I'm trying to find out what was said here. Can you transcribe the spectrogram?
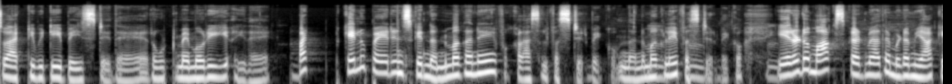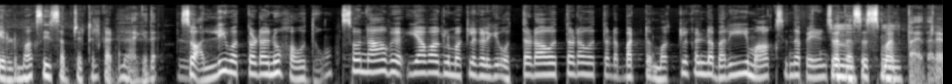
ಸೊ ಆಕ್ಟಿವಿಟಿ ಬೇಸ್ಡ್ ಇದೆ ರೂಟ್ ಮೆಮೊರಿ ಇದೆ. ಬಟ್ ಕೆಲವು ಪೇರೆಂಟ್ಸ್ಗೆ ನನ್ನ ಮಗನೇ ಕ್ಲಾಸಲ್ಲಿ ಫಸ್ಟ್ ಇರಬೇಕು ನನ್ನ ಮಗಳೇ ಫಸ್ಟ್ ಇರಬೇಕು. ಎರಡು ಮಾರ್ಕ್ಸ್ ಕಡಿಮೆ ಆದರೆ ಮೇಡಮ್ ಯಾಕೆ ಎರಡು ಮಾರ್ಕ್ಸ್ ಈ ಸಬ್ಜೆಕ್ಟಲ್ಲಿ ಕಡಿಮೆ ಆಗಿದೆ? ಸೊ ಅಲ್ಲಿ ಒತ್ತಡನೂ ಹೌದು. ಸೊ ನಾವು ಯಾವಾಗಲೂ ಮಕ್ಳುಗಳಿಗೆ ಒತ್ತಡ ಒತ್ತಡ ಒತ್ತಡ ಬಟ್ ಮಕ್ಳುಗಳನ್ನ ಬರೀ ಮಾರ್ಕ್ಸಿಂದ ಪೇರೆಂಟ್ಸ್ ಅಸೆಸ್ ಮಾಡ್ತಾ ಇದ್ದಾರೆ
